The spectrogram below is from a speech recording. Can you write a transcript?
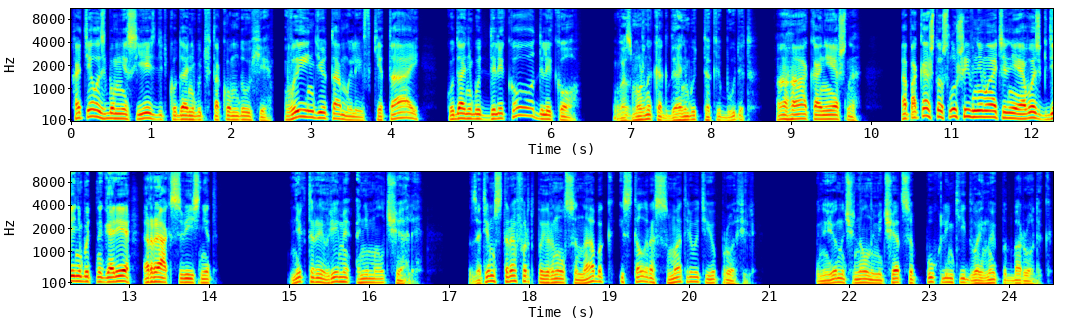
«Хотелось бы мне съездить куда-нибудь в таком духе. В Индию там или в Китай. Куда-нибудь далеко-далеко. Возможно, когда-нибудь так и будет». «Ага, конечно. А пока что слушай внимательнее, авось где-нибудь на горе рак свистнет. Некоторое время они молчали. Затем Страффорд повернулся на бок и стал рассматривать ее профиль. У нее начинал намечаться пухленький двойной подбородок.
